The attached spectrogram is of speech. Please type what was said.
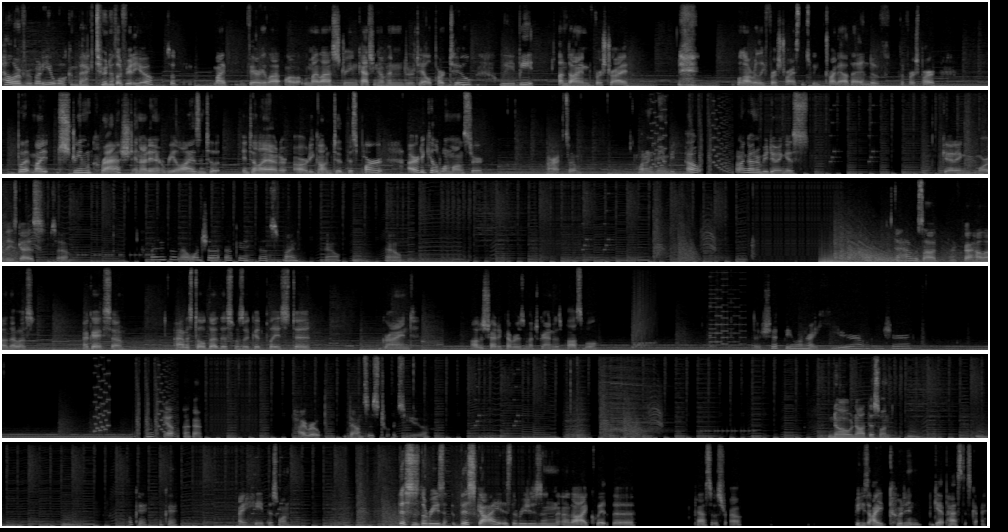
Hello everybody, welcome back to another video. So, my very last, well, uh, my last stream, catching up in Undertale Part 2, we beat Undyne first try. well, not really first try, since we tried at the end of the first part. But my stream crashed, and I didn't realize until until I had already gotten to this part. I already killed one monster. Alright, so, what I'm gonna be- oh! What I'm gonna be doing is getting more of these guys, so. Have done that one shot. Okay, that's fine. Ow. Ow. That was loud. I forgot how loud that was. Okay, so I was told that this was a good place to grind. I'll just try to cover as much ground as possible. There should be one right here, I'm pretty sure. Yep, okay. Pyro bounces towards you. No, not this one. Okay, okay. I hate this one. This is the reason- this guy is the reason uh, that I quit the pacifist route. Because I couldn't get past this guy.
